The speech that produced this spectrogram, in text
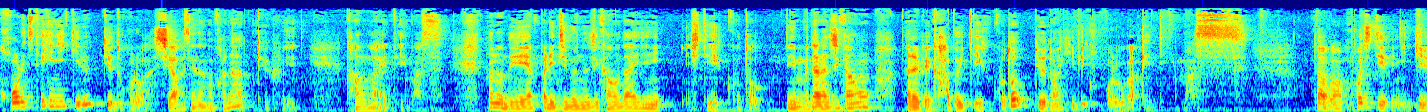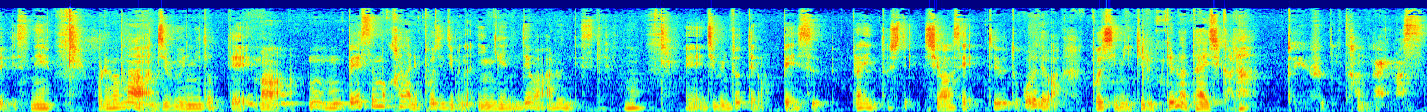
効率的に生きるっていうところは幸せなのかなっていうふうに考えています。なのでやっぱり自分の時間を大事にしていくことで無駄な時間をなるべく省いていくことっていうのは日々心がけてとはポジティブに生きるですね。これはまあ自分にとってまあもうベースもかなりポジティブな人間ではあるんですけれども、えー、自分にとってのベースラインとして幸せというところではポジティブに生きるっていうのは大事かなというふうに考えます。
